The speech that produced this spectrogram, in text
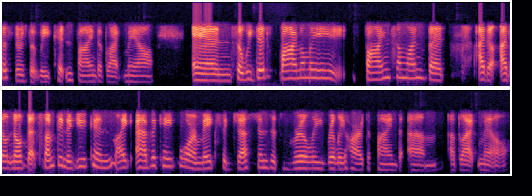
sisters but we couldn't find a black male. And so we did finally find someone, but I don't I don't know if that's something that you can like advocate for or make suggestions. It's really really hard to find um a black male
